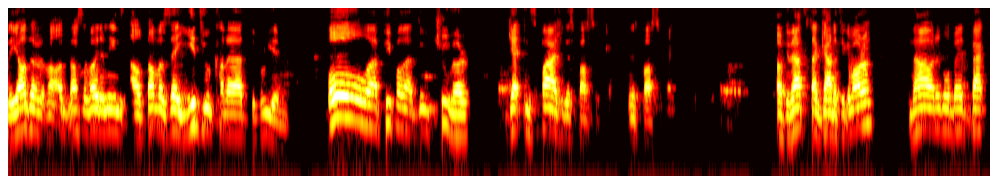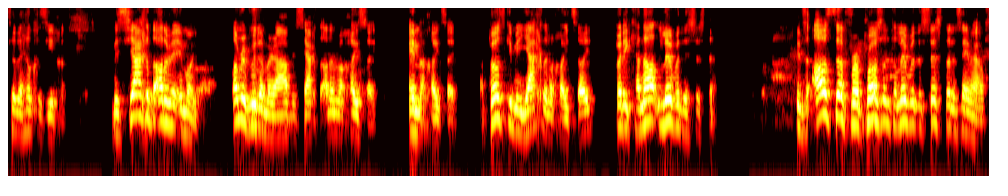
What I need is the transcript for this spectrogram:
V'yadav means al yidvu kara divuyim. All uh, people that do tshuva get inspired with this pasuk. This pasuk. Okay, that's that Gada Gemara. Now a little bit back to the Hilchas Yichud. Misyachad Adam Imoy. I'm reviewed Marab. Misyachad Adam Machaisai. Im Machaisai. A person can be Yachad Machaisai, but he cannot live with his sister. It's also for a person to live with a sister in the same house.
